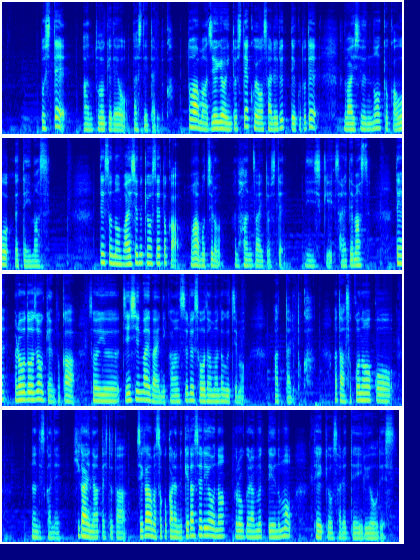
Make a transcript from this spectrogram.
としてあの届け出を出していたりとかあとはまあ従業員として雇用されるっていうことでその売春の許可を得ています。でその売春の強制とかはもちろんあの犯罪として認識されてます。で労働条件とかそういう人身売買に関する相談窓口もあったりとかあとはそこのこう何ですかね被害に遭った人たちが、まあ、そこから抜け出せるようなプログラムっていうのも提供されているようです。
